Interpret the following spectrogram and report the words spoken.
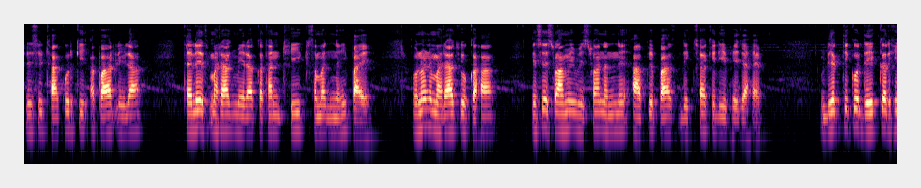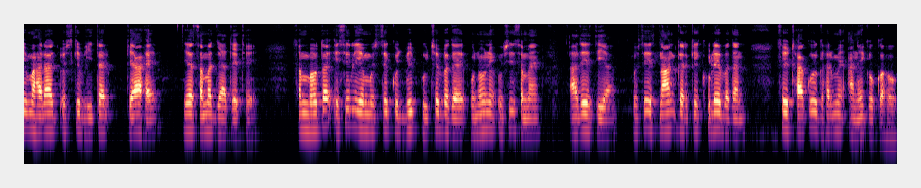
श्री श्री ठाकुर की अपार लीला थैलेश महाराज मेरा कथन ठीक समझ नहीं पाए। उन्होंने महाराज को कहा, इसे स्वामी विश्वानंद ने आपके पास दीक्षा के लिए भेजा है। व्यक्ति को देखकर ही महाराज उसके भीतर क्या है, यह समझ जाते थे। संभवतः इसीलिए मुझसे कुछ भी पूछे बगैर उन्होंने उसी समय आदेश दिया। उसे स्नान करके खुले बदन श्री ठाकुर घर में आने को कहो।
